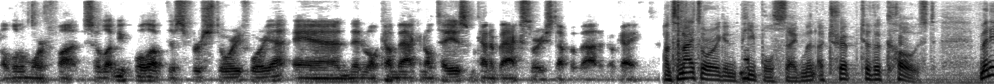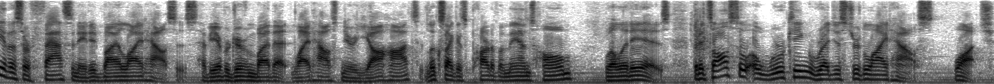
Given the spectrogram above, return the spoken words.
a little more fun. So let me pull up this first story for you, and then we'll come back and I'll tell you some kind of backstory stuff about it. Okay. On tonight's Oregon People segment, a trip to the coast. Many of us are fascinated by lighthouses. Have you ever driven by that lighthouse near Yachats? It looks like it's part of a man's home. Well, it is. But it's also a working registered lighthouse. Watch.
